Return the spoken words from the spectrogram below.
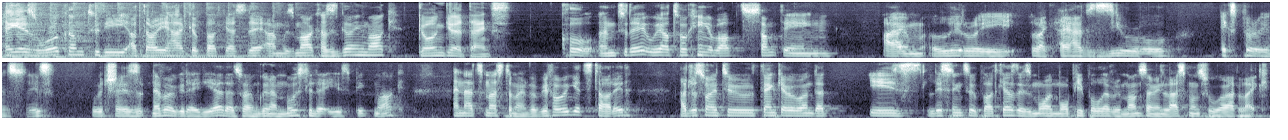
Hey guys, welcome to the Authority Hacker Podcast. Today I'm with Mark. How's it going, Mark? Going good, thanks. Cool. And today we are talking about something I'm literally like I have zero experiences, which is never a good idea. That's why I'm gonna mostly let you speak, Mark. And that's Mastermind. But before we get started, I just wanted to thank everyone that is listening to the podcast. There's more and more people every month. I mean, last month we were at like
